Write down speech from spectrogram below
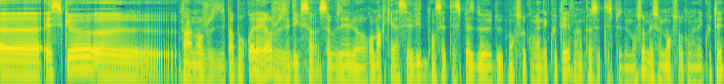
euh, est-ce que... euh, Enfin non, je vous disais pas pourquoi d'ailleurs, je vous ai dit que ça, vous allez le remarquer assez vite dans cette espèce de, morceau qu'on vient d'écouter, enfin pas cette espèce de morceau, mais ce morceau qu'on vient d'écouter.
